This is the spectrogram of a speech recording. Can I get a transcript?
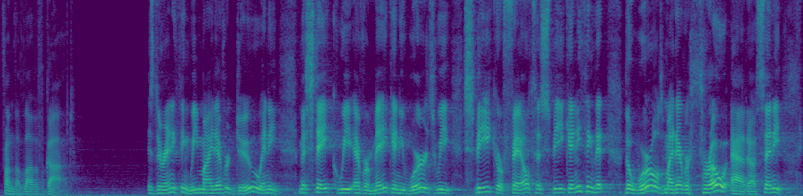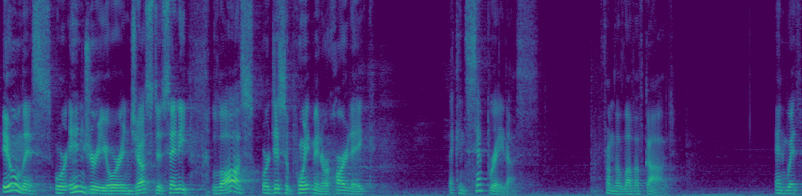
from the love of God? Is there anything we might ever do, any mistake we ever make, any words we speak or fail to speak, anything that the world might ever throw at us, any illness or injury or injustice, any loss or disappointment or heartache that can separate us from the love of God? and with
